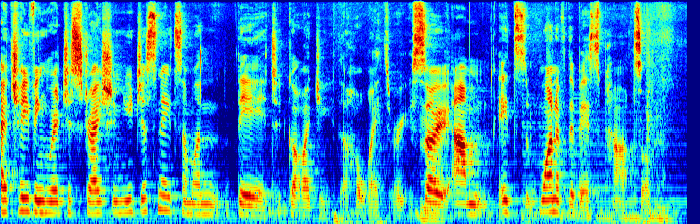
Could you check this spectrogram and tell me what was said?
achieving registration. You just need someone there to guide you the whole way through. So hmm. um, it's one of the best parts of it.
